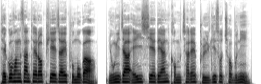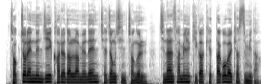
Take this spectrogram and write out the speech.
대구 황산 테러 피해자의 부모가 용의자 A씨에 대한 검찰의 불기소 처분이 적절했는지 가려달라며 낸 재정 신청을 지난 3일 기각했다고 밝혔습니다.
